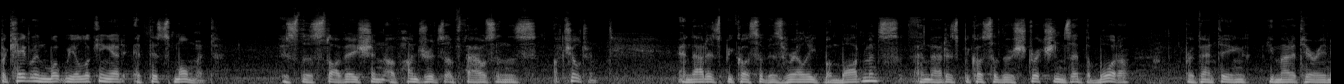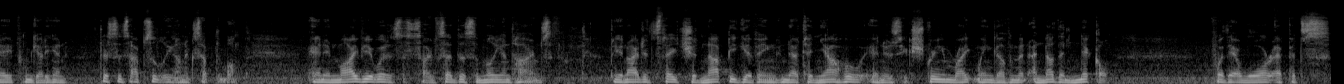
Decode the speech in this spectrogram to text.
But, Kaitlan, what we are looking at at this moment is the starvation of hundreds of thousands of children. And that is because of Israeli bombardments, and that is because of the restrictions at the border preventing humanitarian aid from getting in. This is absolutely unacceptable. And in my view, I've said this a million times, the United States should not be giving Netanyahu and his extreme right wing government another nickel for their war efforts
